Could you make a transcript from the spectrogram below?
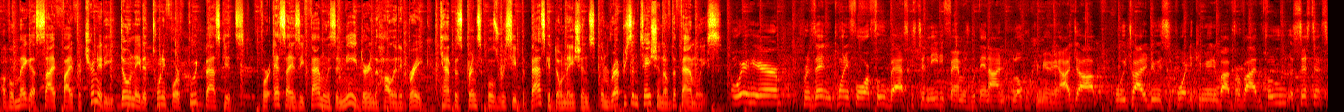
of Omega Psi Phi fraternity, donated 24 food baskets for SISD families in need during the holiday break. Campus principals received the basket donations in representation of the families. We're here presenting 24 food baskets to needy families within our local community. Our job, what we try to do is support the community by providing food, assistance,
